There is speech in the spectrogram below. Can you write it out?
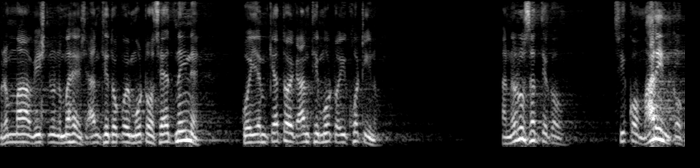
બ્રહ્મા, વિષ્ણુ ને મહેશ. આનથી તો કોઈ મોટો છે જ નહીં ને. કોઈ એમ કહેતો હોય કે આનથી મોટો એ ખોટીનો. આ નરું સત્ય કહું, સિક્કો મારીને કહું.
